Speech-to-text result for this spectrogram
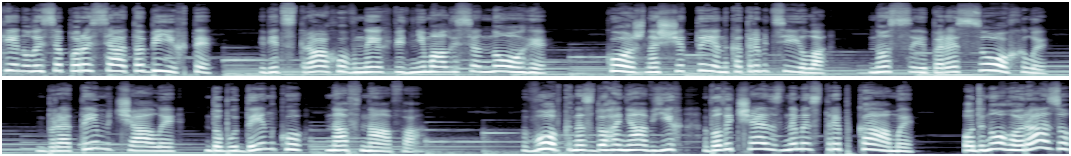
кинулися поросята бігти. Від страху в них віднімалися ноги. Кожна щетинка тремтіла, носи пересохли. Брати мчали до будинку нафнафа. Вовк наздоганяв їх величезними стрибками. Одного разу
